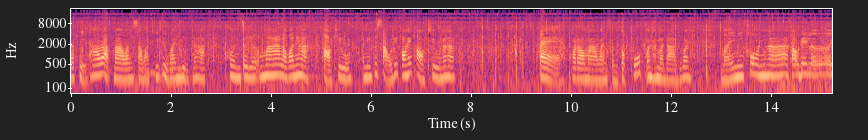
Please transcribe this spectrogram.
กติถ้าแบบมาวันเสาร์อาทิตย์หรือวันหยุดนะคะ คนจะเยอะมากแล้วก็เนี่ยค่ะ ต่อคิว อันนี้คือเสาที่เขาให้ต่อคิวนะคะ แต่พอเรามาวันฝนตกปุ๊บวันธรรมดาด้วย ไม่มีคนค่ะ เข้าได้เลย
